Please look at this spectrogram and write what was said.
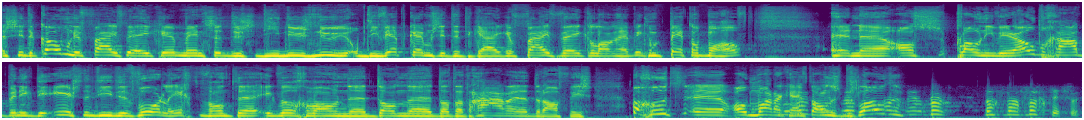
zit de komende vijf weken, mensen dus die nu, nu op die webcam zitten te kijken... vijf weken lang heb ik een pet op mijn hoofd. En eh, als Plony weer open gaat, ben ik de eerste die ervoor ligt. Want eh, ik wil gewoon eh, dan dat het haar eraf is. Maar goed, oh, Mark heeft anders besloten. Wacht, wacht, wacht, wacht, wacht even.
